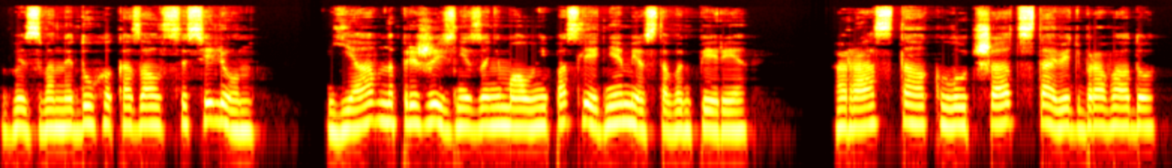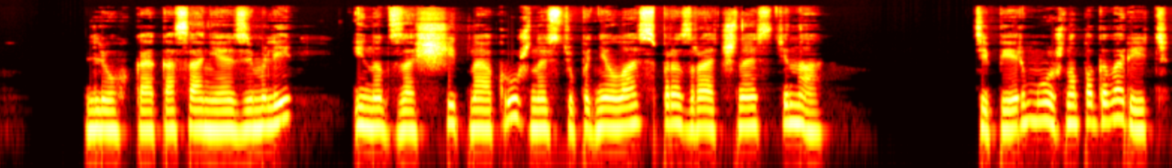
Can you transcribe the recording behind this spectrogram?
Вызванный дух оказался силен. Явно при жизни занимал не последнее место в Империи. Раз так, лучше отставить браваду. Легкое касание земли — и над защитной окружностью поднялась прозрачная стена. Теперь можно поговорить.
